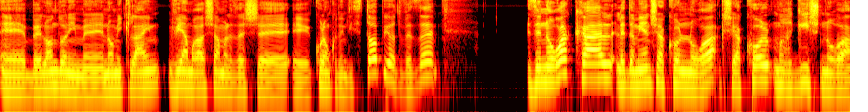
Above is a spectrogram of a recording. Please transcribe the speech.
אה, בלונדון עם אה, נעמי קליין, והיא אמרה שם על זה שכולם כותבים דיסטופיות וזה. זה נורא קל לדמיין שהכל נורא, כשהכל מרגיש נורא.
